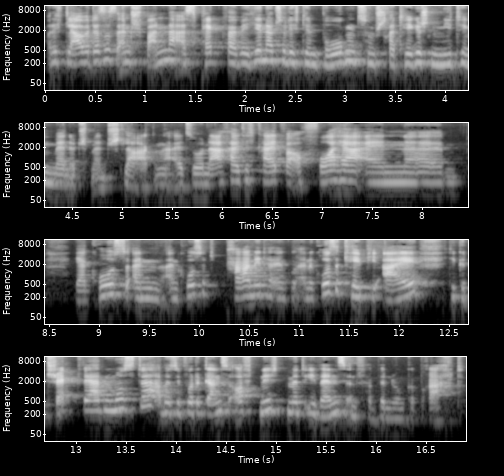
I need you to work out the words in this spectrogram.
Und ich glaube, das ist ein spannender Aspekt, weil wir hier natürlich den Bogen zum strategischen Meeting Management schlagen. Also Nachhaltigkeit war auch vorher ein äh, ja, groß, ein, ein großer Parameter, eine große KPI, die getrackt werden musste, aber sie wurde ganz oft nicht mit Events in Verbindung gebracht.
